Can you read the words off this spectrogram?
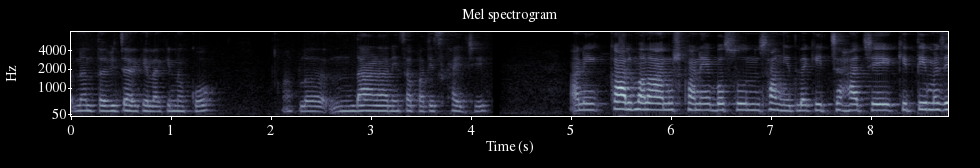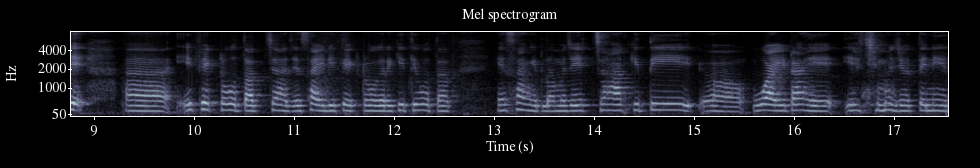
नंतर विचार केला की नको आपलं डाळ आणि चपातीच खायची. आणि काल मला अनुष्काने बसून सांगितलं की चहाचे किती म्हणजे इफेक्ट होतात चहाचे साईड इफेक्ट वगैरे किती होतात हे सांगितलं. म्हणजे चहा किती वाईट आहे याची म्हणजे त्यांनी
